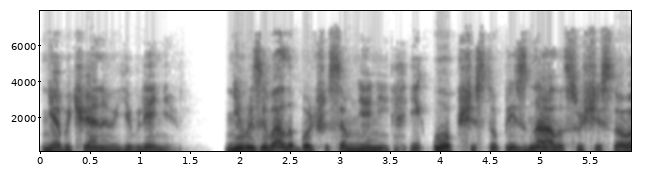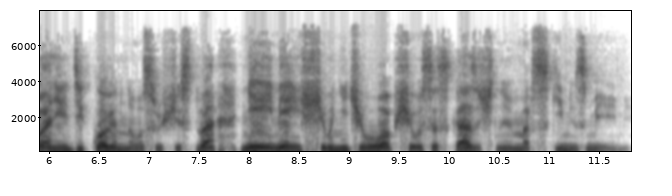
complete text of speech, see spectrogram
необычайного явления не вызывала больше сомнений, и общество признало существование диковинного существа, не имеющего ничего общего со сказочными морскими змеями.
